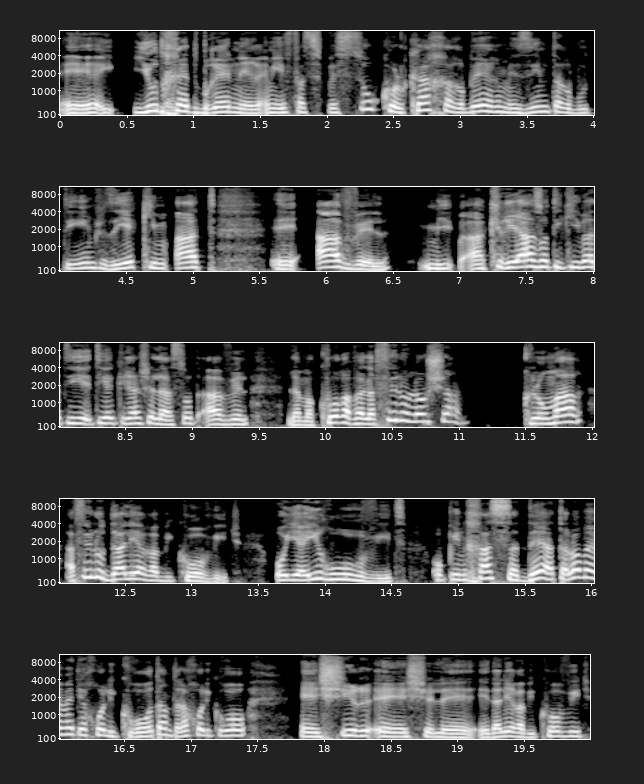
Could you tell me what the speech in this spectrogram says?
אה, י"ח ברנר, הם יפספסו כל כך הרבה רמזים תרבותיים, שזה יהיה כמעט אה, עוול. הקריאה הזאת היא כמעט תהיה, תהיה קריאה של לעשות עוול למקור, אבל אפילו לא שם. כלומר, אפילו דליה רביקוביץ', או יאיר הורוביץ, או פנחס שדה, אתה לא באמת יכול לקרוא אותם, אתה לא יכול לקרוא אה, שיר אה, של אה, דליה רביקוביץ',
